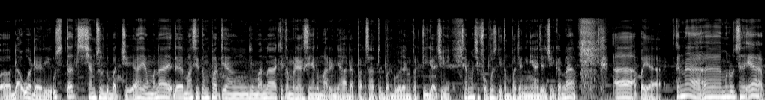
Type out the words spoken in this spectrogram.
uh, dakwah dari Ustadz Syamsul Debat cuy ya, yang mana uh, masih tempat yang di mana kita mereaksinya kemarin ya, ada part 1, part 2 dan part 3 cuy. Saya masih fokus di tempat yang ini aja cuy, karena uh, apa ya? Karena uh, menurut saya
